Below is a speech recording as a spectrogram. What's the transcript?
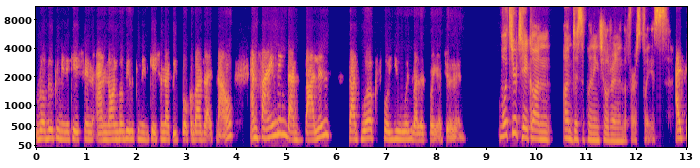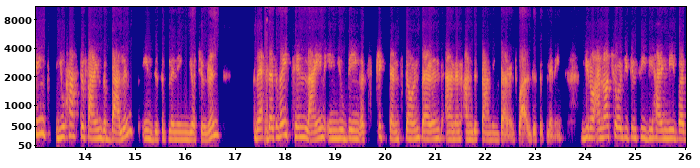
verbal communication and nonverbal communication that we spoke about right now, and finding that balance that works for you as well as for your children. What's your take on on disciplining children in the first place? I think you have to find the balance in disciplining your children there, there's a very thin line in you being a strict and stern parent and an understanding parent while disciplining. You know, I'm not sure if you can see behind me, but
